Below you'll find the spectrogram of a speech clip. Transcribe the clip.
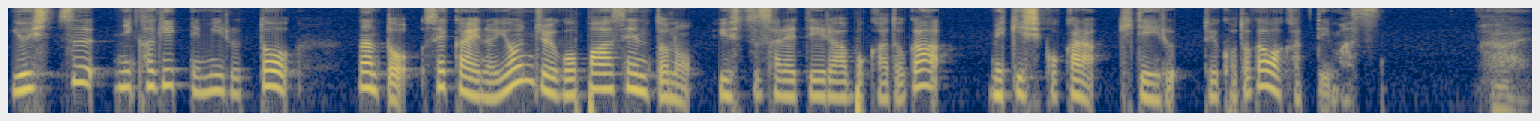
輸出に限ってみると、なんと世界の45%の輸出されているアボカドがメキシコから来ているということが分かっています。はい。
